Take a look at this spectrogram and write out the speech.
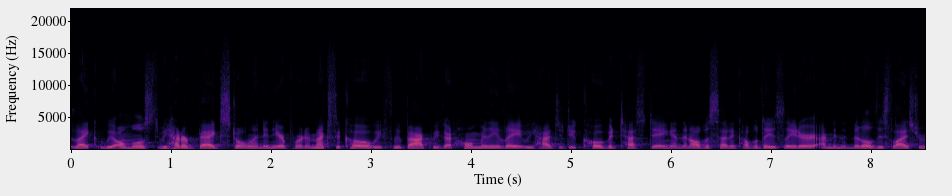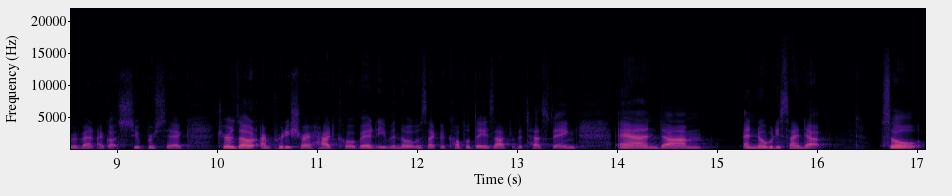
like we almost we had our bags stolen in the airport in Mexico. We flew back, we got home really late. We had to do COVID testing and then all of a sudden a couple days later, I'm in the middle of this live stream event. I got super sick. Turns out I'm pretty sure I had COVID even though it was like a couple days after the testing. And um and nobody signed up. So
